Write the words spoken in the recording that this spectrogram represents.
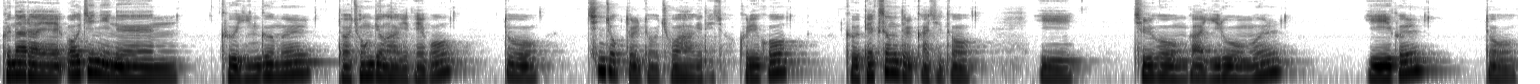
그 나라의 어진이는 그 임금을 더 존경하게 되고 또 친족들도 좋아하게 되죠. 그리고 그 백성들까지도 이 즐거움과 이로움을 이익을 또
